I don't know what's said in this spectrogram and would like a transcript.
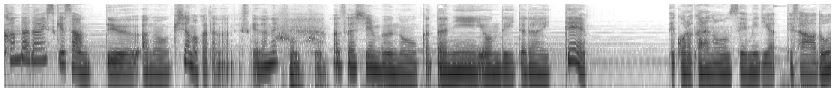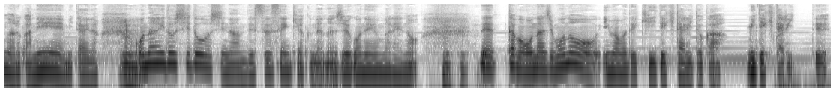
神田大輔さんっていうあの記者の方なんですけどね。朝日新聞の方に呼んでいただいて、で、これからの音声メディアってさ、どうなるかねみたいな、うん同い年同士なんです。1975年生まれの。で、多分同じものを今まで聞いてきたりとか、見てきたりって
